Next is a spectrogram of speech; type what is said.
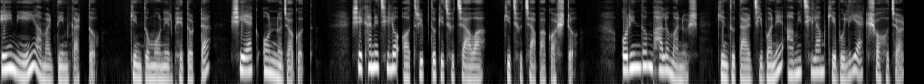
এই নিয়েই আমার দিন কাটত। কিন্তু মনের ভেতরটা সে এক অন্য জগৎ। সেখানে ছিল অতৃপ্ত কিছু চাওয়া, কিছু চাপা কষ্ট। অরিন্দম ভালো মানুষ, কিন্তু তার জীবনে আমি ছিলাম কেবলই এক সহচর।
